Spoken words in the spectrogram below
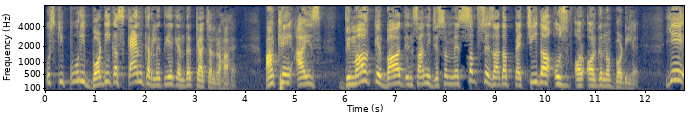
اس کی پوری باڈی کا سکین کر لیتی ہے کہ اندر کیا چل رہا ہے۔ آنکھیں، آئیز، دماغ کے بعد انسانی جسم میں سب سے زیادہ پیچیدہ عزو اور آرگن آف باڈی ہے۔ یہ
